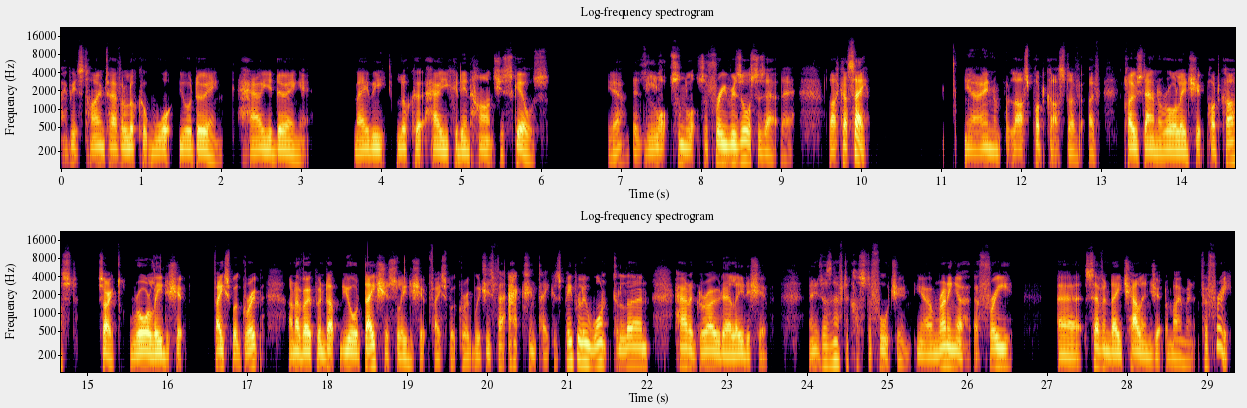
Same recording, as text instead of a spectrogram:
maybe it's time to have a look at what you're doing, how you're doing it. Maybe look at how you could enhance your skills. Yeah, there's lots and lots of free resources out there. Like I say, you know, in the last podcast, I've I've closed down the Raw Leadership podcast. Sorry, Raw Leadership Facebook group, and I've opened up the Audacious Leadership Facebook group, which is for action takers, people who want to learn how to grow their leadership. And it doesn't have to cost a fortune. You know, I'm running a, a free uh, seven day challenge at the moment for free.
